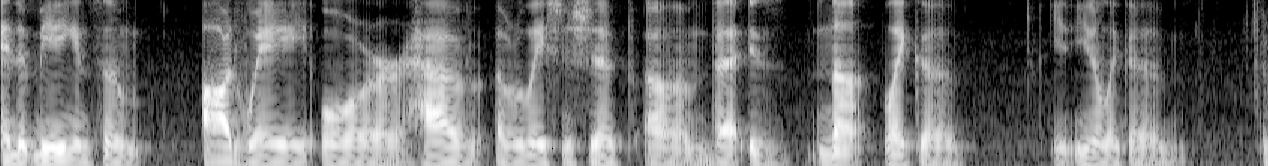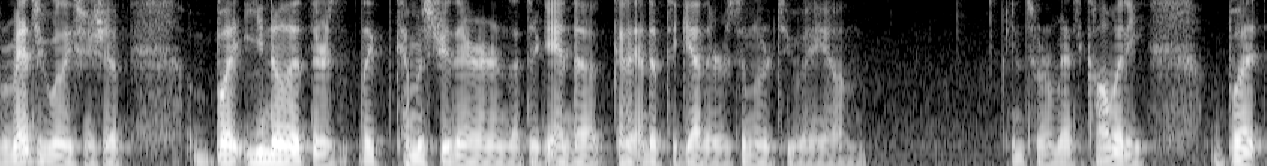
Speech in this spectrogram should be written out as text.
end up meeting in some odd way or have a relationship um, that is not like a you know like a, a romantic relationship but you know that there's like chemistry there and that they're gonna end up, gonna end up together similar to a um into a romantic comedy. But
